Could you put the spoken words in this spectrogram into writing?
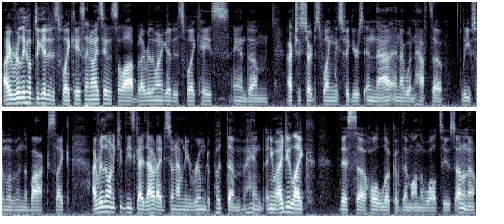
I really hope to get a display case. I know I say this a lot, but I really want to get a display case and um, actually start displaying these figures in that, and I wouldn't have to leave some of them in the box. Like, I really want to keep these guys out. I just don't have any room to put them. And anyway, I do like this uh, whole look of them on the wall too. So I don't know.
